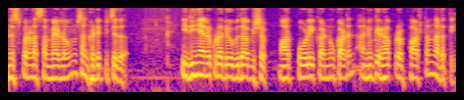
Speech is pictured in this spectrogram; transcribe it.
അനുസ്മരണ സമ്മേളനവും സംഘടിപ്പിച്ചത്. ഇരിഞ്ഞാലക്കുട രൂപതാ ബിഷപ്പ് മാർ പോളി കണ്ണൂക്കാടൻ അനുഗ്രഹ പ്രഭാഷണം നടത്തി.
